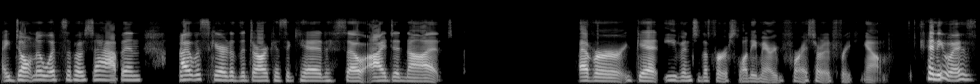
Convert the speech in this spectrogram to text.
i don't know what's supposed to happen i was scared of the dark as a kid so i did not ever get even to the first bloody mary before i started freaking out. Anyways.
